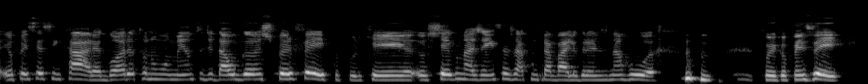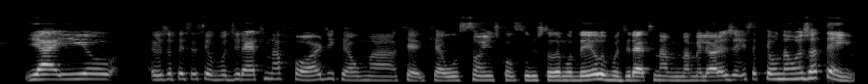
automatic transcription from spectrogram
eu pensei assim, cara, agora eu estou no momento de dar o gancho perfeito, porque eu chego na agência já com um trabalho grande na rua. Foi o que eu pensei. E aí eu, eu já pensei assim, eu vou direto na Ford, que é uma que é, que é o sonho de consumo de toda modelo, eu vou direto na, na, melhor agência, porque eu não eu já tenho.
